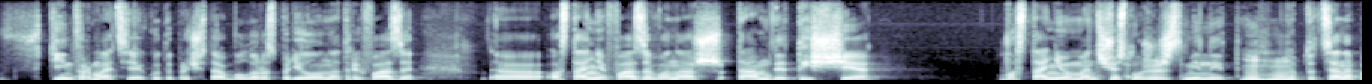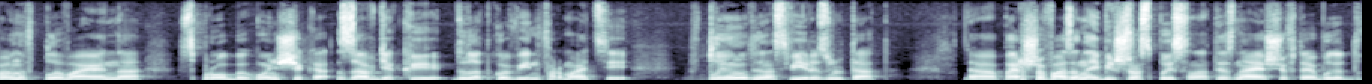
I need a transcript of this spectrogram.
в тій інформації, яку ти прочитав, було розподілено на три фази. Е, остання фаза, вона ж там, де ти ще в останній момент щось можеш змінити. uh Тобто, це, напевно, впливає на спроби гонщика завдяки додатковій інформації вплинути на свій результат. Перша фаза найбільш розписана. Ти знаєш, що в тебе буде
